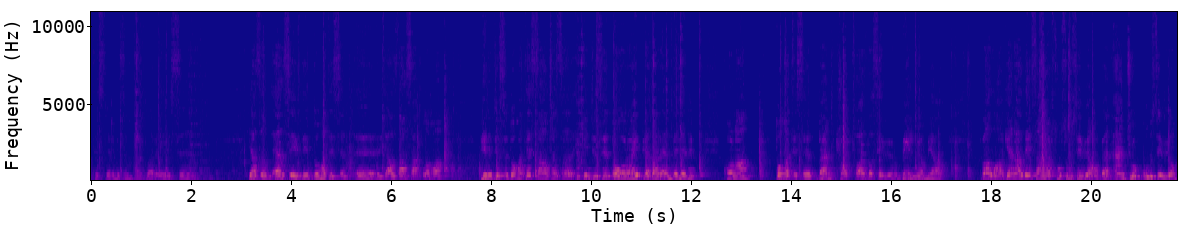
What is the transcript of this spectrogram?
domateslerimizin buzları erisin. Yazın en sevdiğim domatesin e, yazdan saklama. Birincisi domates salçası, ikincisi doğrayıp ya da rendelenip konan domatesi ben çok fazla seviyorum. Bilmiyorum ya. Vallahi genelde insanlar sosunu seviyor ama ben en çok bunu seviyorum.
